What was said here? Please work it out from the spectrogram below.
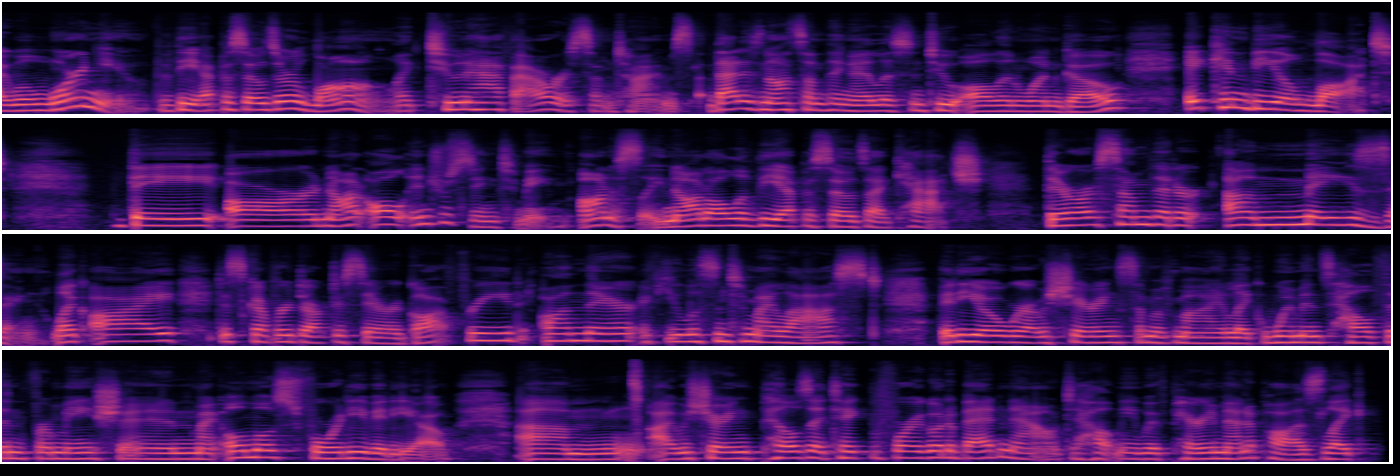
I will warn you that the episodes are long, like two and a half hours sometimes. That is not something I listen to all in one go. It can be a lot. They are not all interesting to me, honestly. Not all of the episodes I catch. There are some that are amazing. Like I discovered Dr. Sara Gottfried on there. If you listen to my last video where I was sharing some of my like women's health information, my almost 40 video, um, I was sharing pills I take before I go to bed now to help me with perimenopause. Like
